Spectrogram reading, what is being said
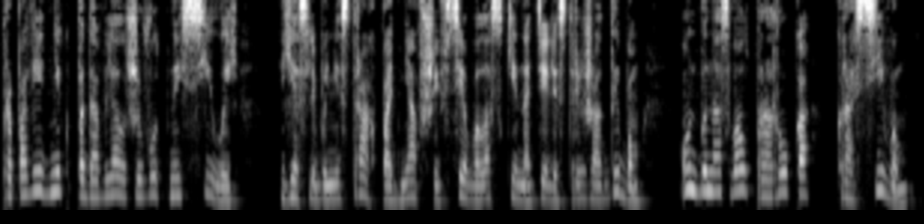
проповедник подавлял животной силой — если бы не страх, поднявший все волоски на теле стрижа дыбом, он бы назвал пророка красивым.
